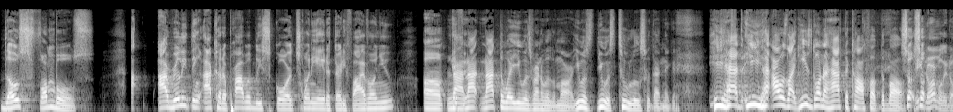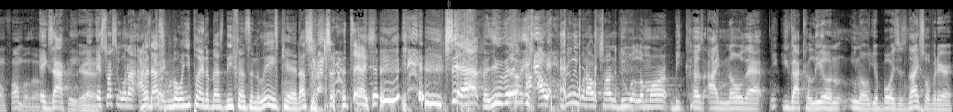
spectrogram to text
those fumbles, I, I really think I could have probably scored twenty eight or thirty five on you. Um, Nah, not not the way you was running with Lamar. You was you was too loose with that nigga. He had he. I was like, he's gonna have to cough up the ball. so He so normally don't fumble though. exactly, Yeah. especially when I. but that's actually- but when you playing the best defense in the league, Ken, that's what I'm trying to tell you. Shit happened. You feel me? I, I, really what I was trying to do with Lamar because I know that you got Khalil and you know your boys is nice over there.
